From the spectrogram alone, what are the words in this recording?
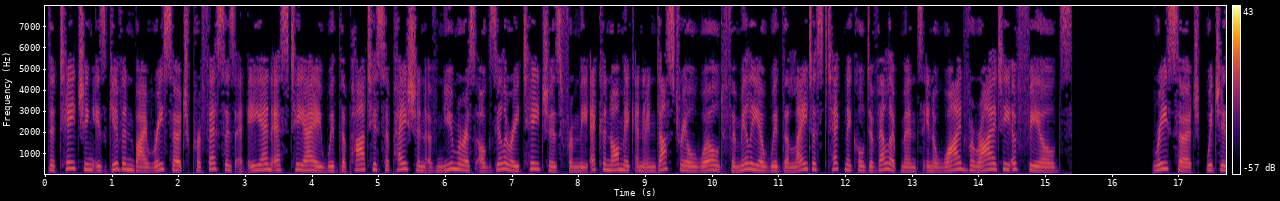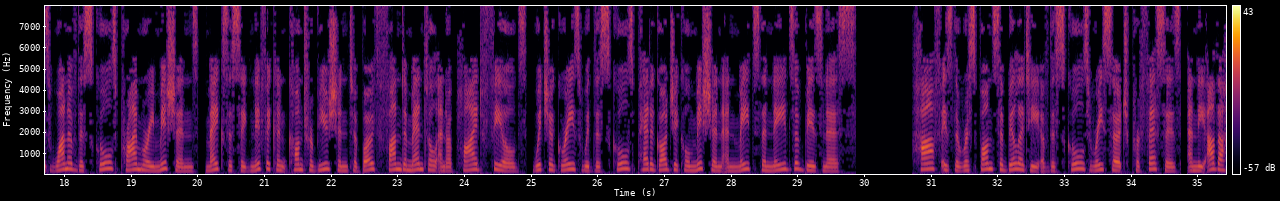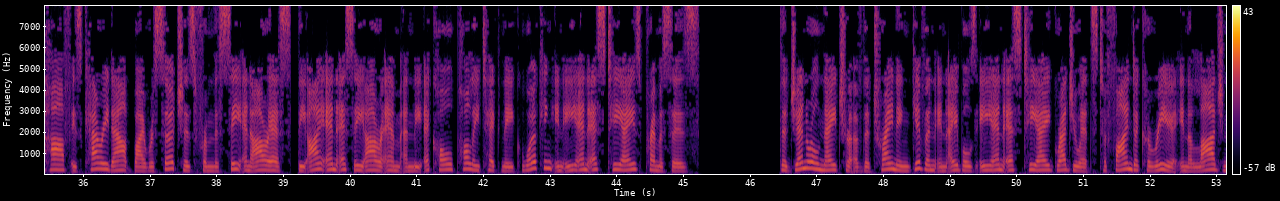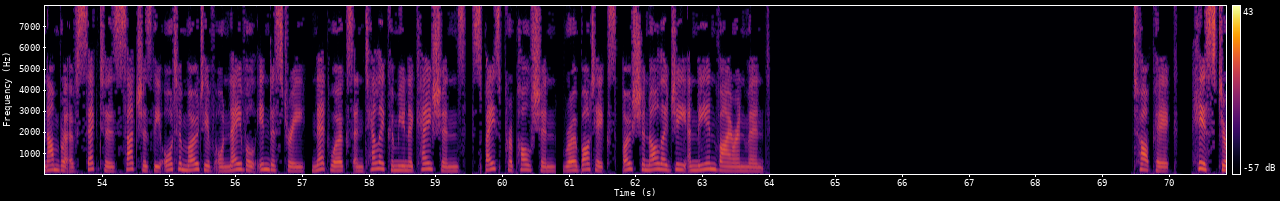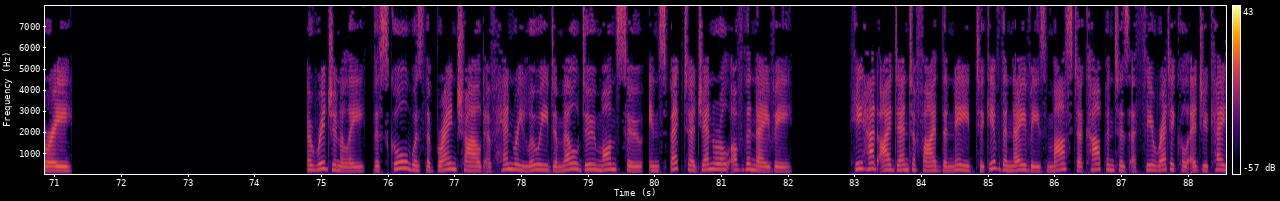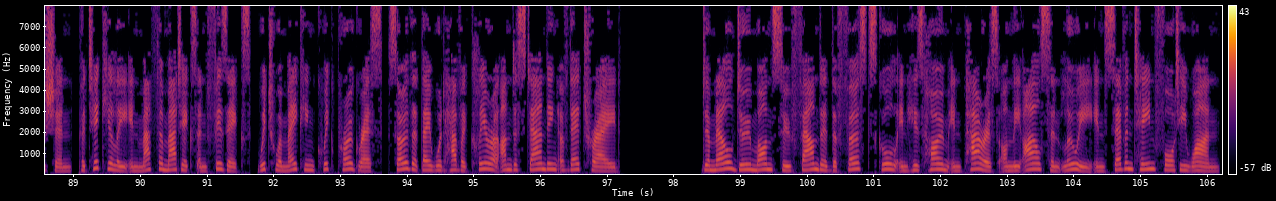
The teaching is given by research professors at ENSTA with the participation of numerous auxiliary teachers from the economic and industrial world familiar with the latest technical developments in a wide variety of fields. Research, which is one of the school's primary missions, makes a significant contribution to both fundamental and applied fields, which agrees with the school's pedagogical mission and meets the needs of business. Half is the responsibility of the school's research professors, and the other half is carried out by researchers from the CNRS, the INSERM and the École Polytechnique working in ENSTA's premises. The general nature of the training given enables ENSTA graduates to find a career in a large number of sectors such as the automotive or naval industry, networks and telecommunications, space propulsion, robotics, oceanology and the environment. History Originally, the school was the brainchild of Henry Louis Duhamel du Monceau, Inspector General of the Navy. He had identified the need to give the Navy's master carpenters a theoretical education, particularly in mathematics and physics, which were making quick progress, so that they would have a clearer understanding of their trade. Duhamel du Monceau founded the first school in his home in Paris on the Isle Saint-Louis in 1741.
